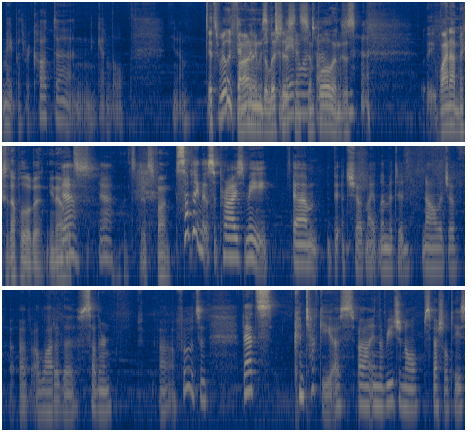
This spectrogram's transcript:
made with ricotta, and you get a little, you know, It's really fun and delicious and simple, and just why not mix it up a little bit? You know, Yeah, it's yeah. it's it's fun. something that surprised me. Um, showed my limited knowledge of, of a lot of the southern uh, foods, and that's Kentucky. Us uh, in the regional specialties,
